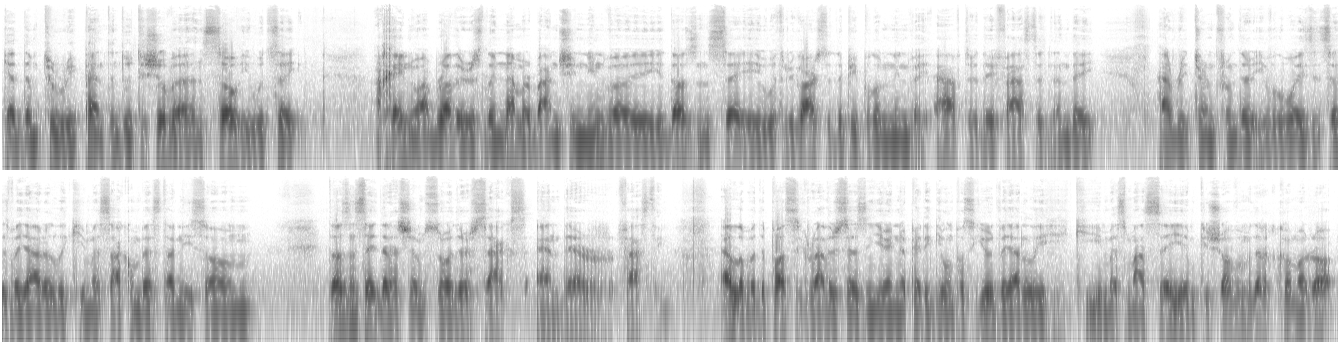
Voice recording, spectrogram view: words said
get them to repent and do teshuvah, and so he would say, Achenu, our brothers, lenemer ba'anshin ninva, it doesn't say with regards to the people of Ninveh, after they fasted and they have returned from their evil ways, it says, Vayara sakom bestanisom, doesn't say that Hashem saw their sacks and their fasting. Ella, but the pasuk rather says in Yoina Perigim pasuk Yud, Vayara lehikim es maseyim kishovim derech komorah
